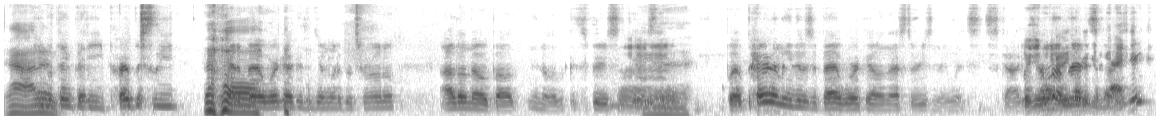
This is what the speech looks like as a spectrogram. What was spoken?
Yeah, I People didn't. think that he purposely had a bad Oh, workout because he didn't want to go to Toronto. I don't know about you know the conspiracy theories yeah. there, but apparently there was a bad workout, and that's the reason they went Scottie. But he I'm wanted to go to the Magic?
